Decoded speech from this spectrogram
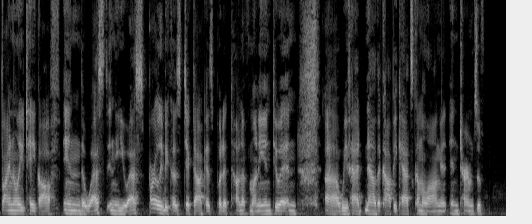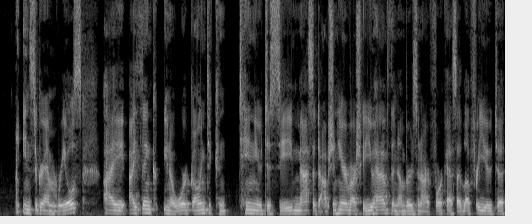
finally take off in the west in the US partly because TikTok has put a ton of money into it and uh, we've had now the copycats come along in, in terms of Instagram Reels, I I think you know we're going to con- continue to see mass adoption here. Varshika, you have the numbers in our forecast. I'd love for you to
